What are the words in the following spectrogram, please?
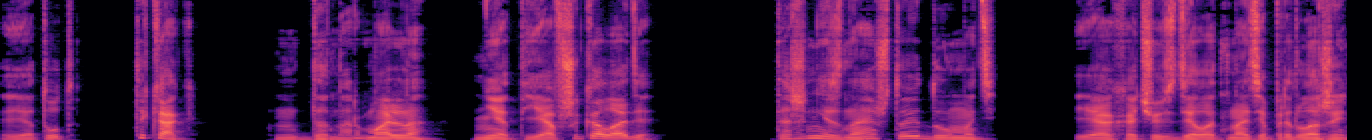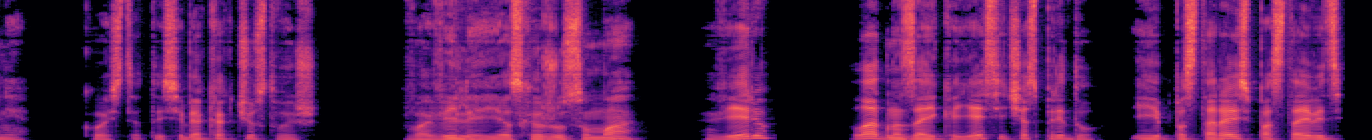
Я тут. Ты как?» «Да нормально. Нет, я в шоколаде». «Даже не знаю, что и думать. Я хочу сделать Нате предложение. Костя, ты себя как чувствуешь?» «Вавилия, я схожу с ума». «Верю? Ладно, зайка, я сейчас приду и постараюсь поставить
